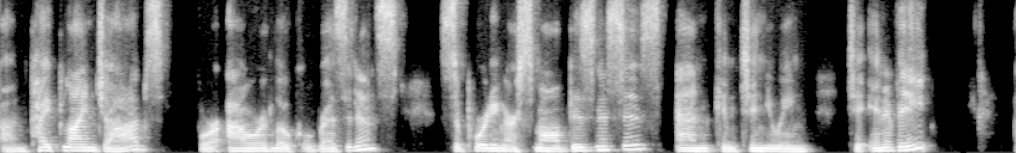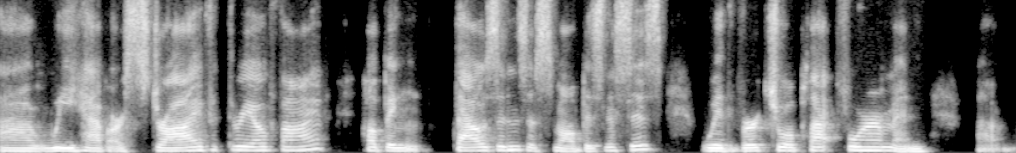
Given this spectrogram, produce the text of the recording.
on pipeline jobs for our local residents, supporting our small businesses, and continuing to innovate. Uh, we have our Strive 305, helping thousands of small businesses with virtual platform and um,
